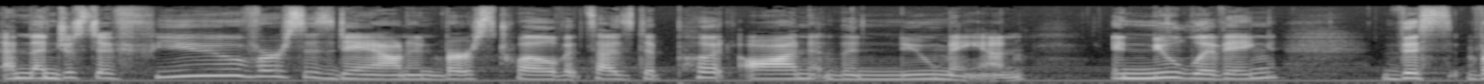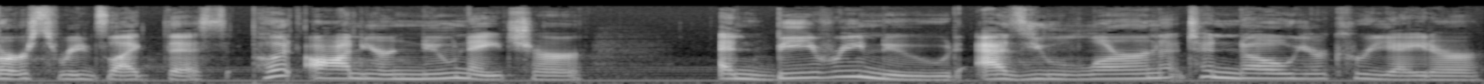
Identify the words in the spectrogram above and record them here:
And then just a few verses down in verse 12, it says to put on the new man. In New Living, this verse reads like this Put on your new nature and be renewed as you learn to know your Creator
